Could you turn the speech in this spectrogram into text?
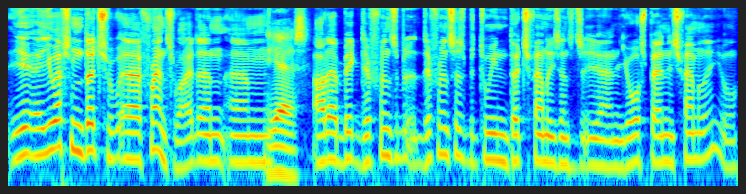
you, you have some Dutch uh, friends, right? And um, yes, are there big difference differences between Dutch families and, and your Spanish family, or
